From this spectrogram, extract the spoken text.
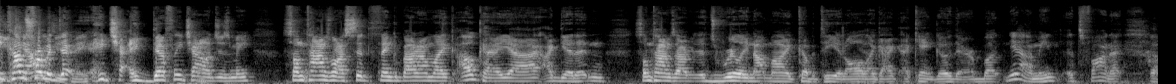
he comes from a. De- he cha- he definitely challenges me. Sometimes when I sit to think about it, I'm like, okay, yeah, I, I get it. And sometimes I, it's really not my cup of tea at all. Like I, I can't go there. But yeah, I mean, it's fine. I, I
